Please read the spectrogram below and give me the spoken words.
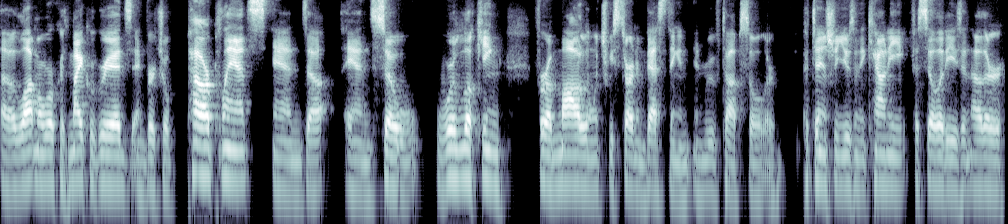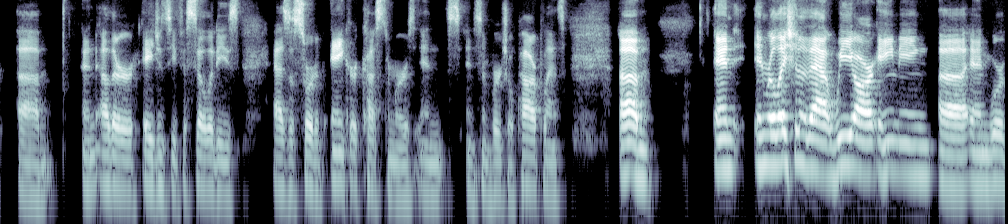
a lot more work with microgrids and virtual power plants, and uh, and so we're looking for a model in which we start investing in, in rooftop solar, potentially using the county facilities and other um, and other agency facilities as a sort of anchor customers in in some virtual power plants. And in relation to that, we are aiming uh, and we're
